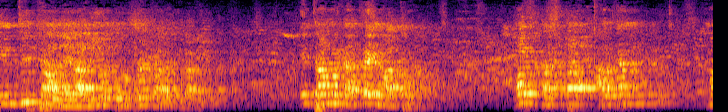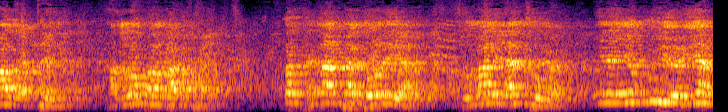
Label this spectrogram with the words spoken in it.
in jidkaa la ilaaliyo doorashooyinkaa lagu ilaaliyo. Intaa markaad ka imaato qof kasta halkan maad aragtay hadallo badan baa ka baxay. Dadka qaar baa doonaya somalilan jooga inay iyagu u yeedhiyaan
